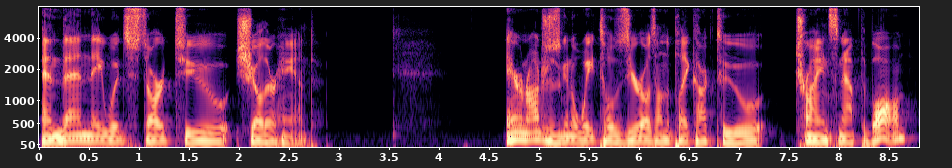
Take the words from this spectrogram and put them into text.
and then they would start to show their hand. Aaron Rodgers is going to wait till zero is on the play clock to try and snap the ball.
